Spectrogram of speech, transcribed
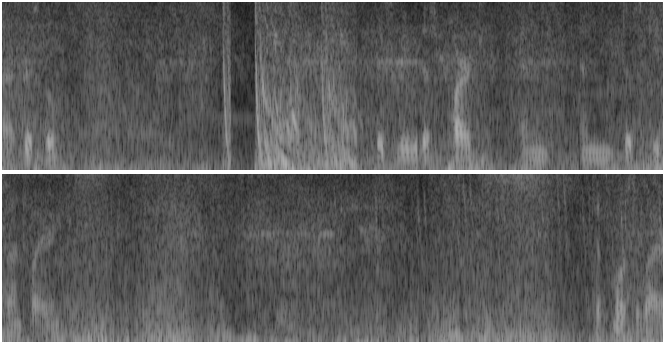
At crystal. Basically, we just park and and just keep on firing. That's most of our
